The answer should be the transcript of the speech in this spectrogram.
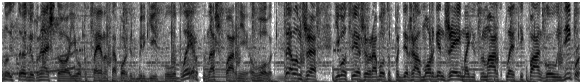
Ну и стоит ли упоминать, что его постоянно саппортит бельгиец Loulou Players и наши парни Volac. В целом же его свежую работу поддержал Морган Джей, Мэдисон Марс, Plastic Funk, Going Deeper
